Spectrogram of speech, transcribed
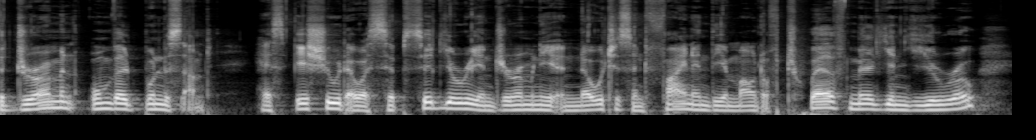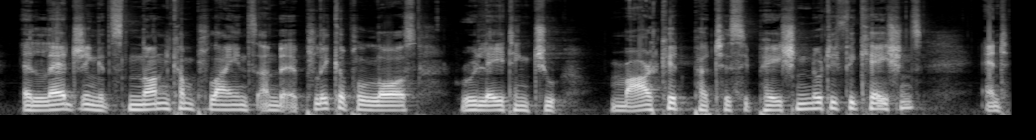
The German Umweltbundesamt has issued our subsidiary in Germany a notice and fine in the amount of 12 million euro alleging its non-compliance under applicable laws relating to market participation notifications and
